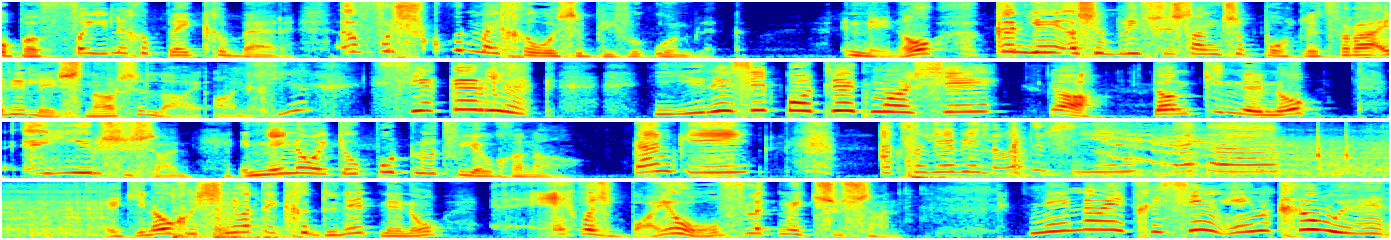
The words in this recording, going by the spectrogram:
op 'n veilige plek geberg. Uh, verskoon my gou asseblief 'n oomblik. Neno, kan jy asseblief Susan se potlood vir haar uit die lesenaar se laai aangee? Sekerlik. Hier is die potlood Moshi. Ja, dankie Neno. Eh, Hier Susan, en Neno het jou potlood vir jou gaan haal. Dankie. Ek sal jou weer later sien. Tata. Het jy nou gesien wat ek gedoen het, Neno? Ek was baie hoflik met Susan. Neno het gesien en gehoor.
